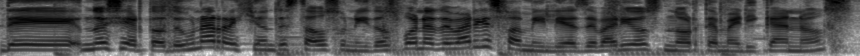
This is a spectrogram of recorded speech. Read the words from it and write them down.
de, no es cierto, de una región de Estados Unidos, bueno, de varias familias, de varios norteamericanos,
